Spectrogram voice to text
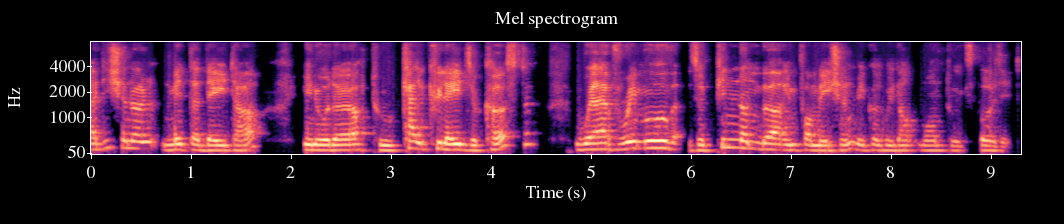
additional metadata in order to calculate the cost. We have removed the PIN number information because we don't want to expose it.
